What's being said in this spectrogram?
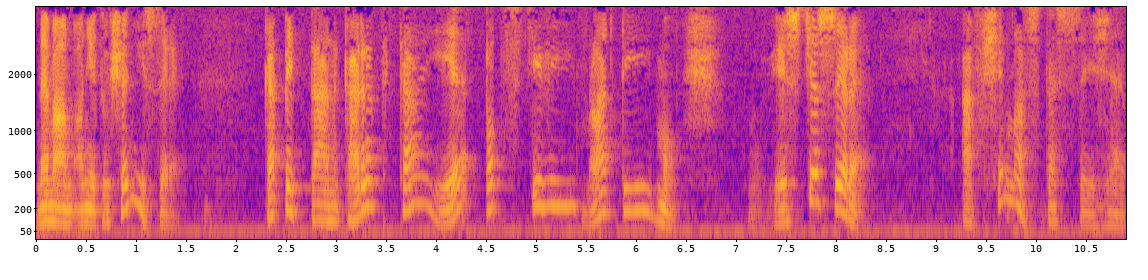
Nemám ani tušení, Sire. Kapitán Karotka je poctivý mladý muž. Jistě, Sire. A všiml jste si, že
